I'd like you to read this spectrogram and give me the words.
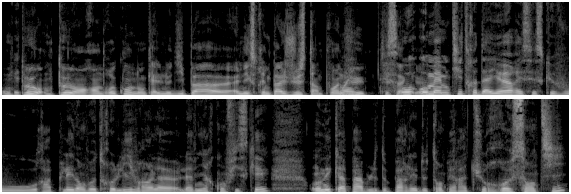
On peut on peut en rendre compte. Donc elle ne dit pas, elle n'exprime pas juste un point de vue. Ça au, au, même titre d'ailleurs, et c'est ce que vous rappelez dans votre livre, hein, l'avenir confisqué, on est capable de parler de température ressentie.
